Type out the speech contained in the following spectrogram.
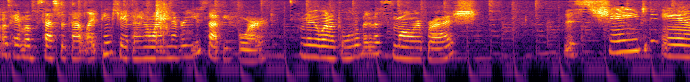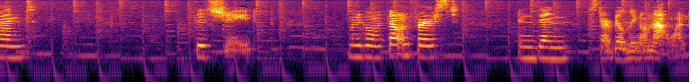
Okay, I'm obsessed with that light pink shade. I don't know why I've never used that before. I'm gonna go in with a little bit of a smaller brush. This shade and this shade. I'm gonna go in with that one first and then start building on that one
